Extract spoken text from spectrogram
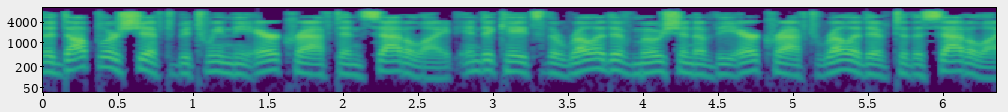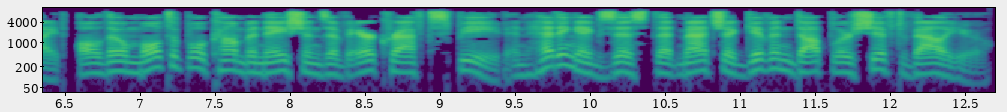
The Doppler shift between the aircraft and satellite indicates the relative motion of the aircraft relative to the satellite, although multiple combinations of aircraft speed and heading exist that match a given Doppler shift value.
